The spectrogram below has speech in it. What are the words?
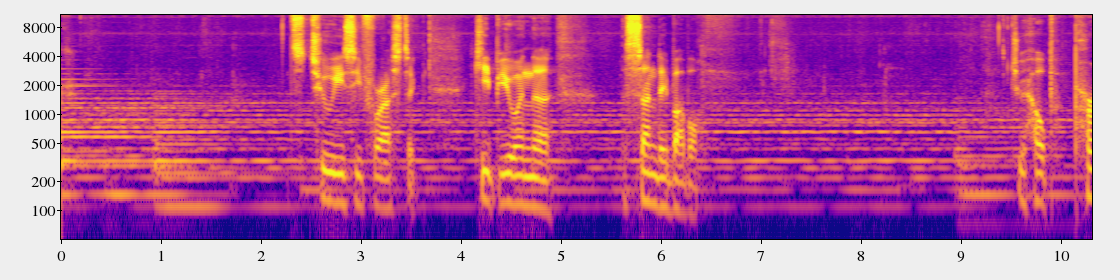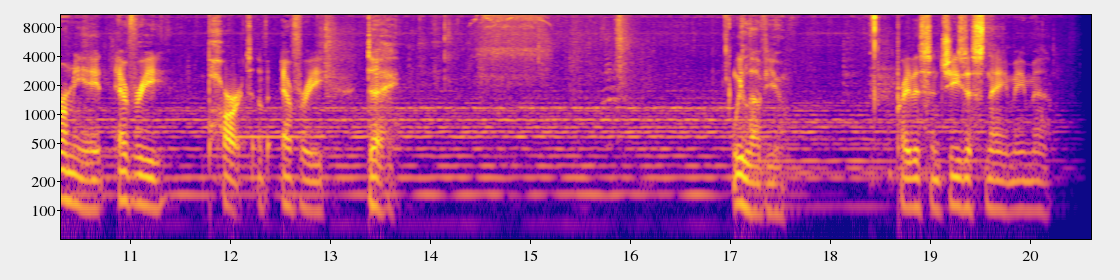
It's too easy for us to keep you in the, the Sunday bubble. To help permeate every part of every day. We love you. Pray this in Jesus' name. Amen.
